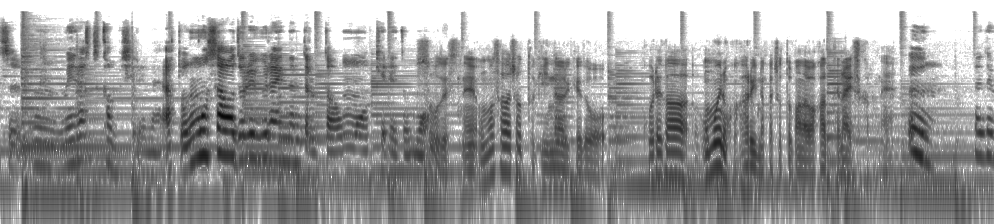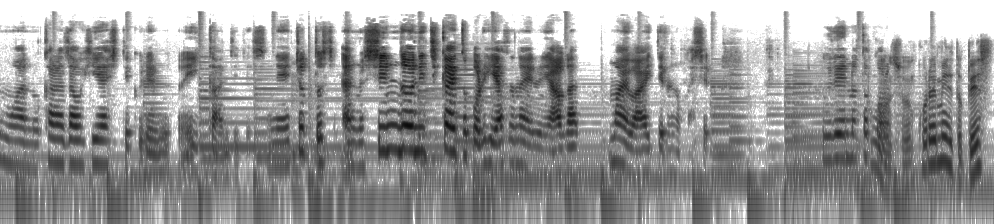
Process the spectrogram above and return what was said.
つ、うん、目立つかもしれない。あと、重さはどれぐらいなんだろうとは思うけれども。そうですね重さはちょっと気になるけどこれが重いのか軽いのかちょっとまだ分かってないですからね。うん。でも、あの、体を冷やしてくれるいい感じですね。ちょっと、あの、心臓に近いところ冷やさないのに上がっ、前は空いてるのかしら。腕のところこれ見るとベス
